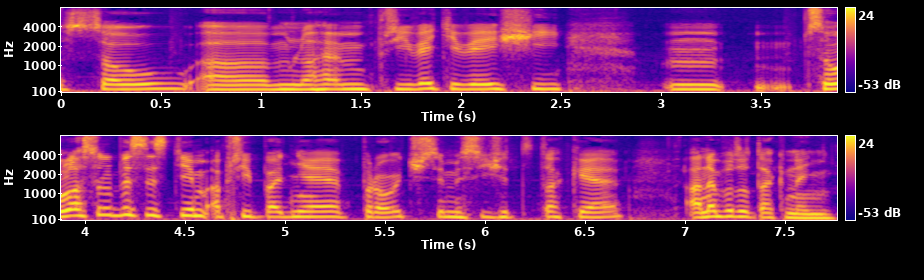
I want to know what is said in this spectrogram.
jsou uh, mnohem přívětivější. Um, souhlasil by si s tím a případně proč si myslíš, že to tak je? A nebo to tak není?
